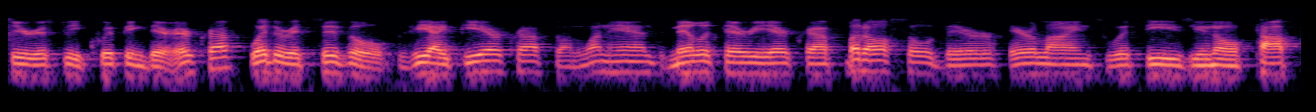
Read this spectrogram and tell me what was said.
seriously equipping their aircraft, whether it's civil VIP aircraft on one hand, military aircraft, but also their airlines with these, you know, top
